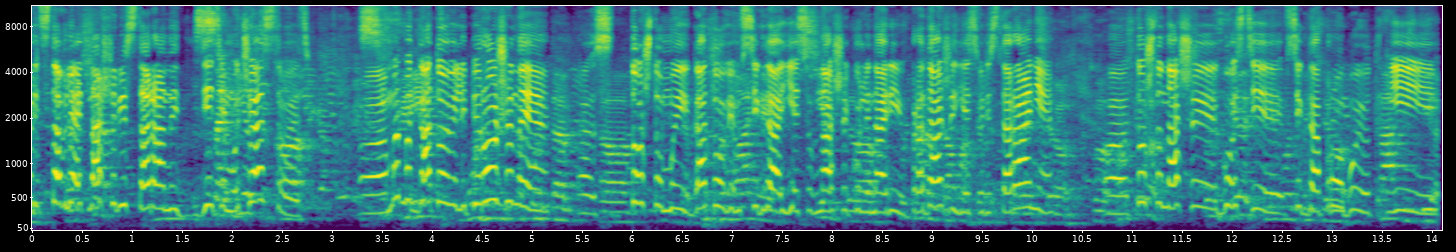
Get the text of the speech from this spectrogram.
представлять наши рестораны, детям участвовать. Э, мы подготовили пирожные. То, что мы готовим всегда, есть в нашей кулинарии в продаже, есть в ресторане. То, что наши гости всегда пробуют и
